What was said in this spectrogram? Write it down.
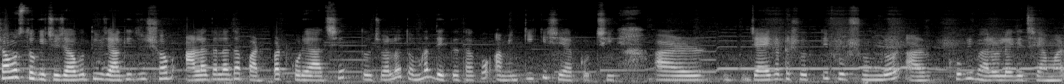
সমস্ত কিছু যাবতীয় যা কিছু সব আলাদা আলাদা পাট পাট করে আছে। তো চলো তোমরা দেখতে থাকো, আমি কি কি শেয়ার করছি। আর জায়গাটা সত্যি খুব সুন্দর আর খুবই ভালো লেগেছে আমার।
